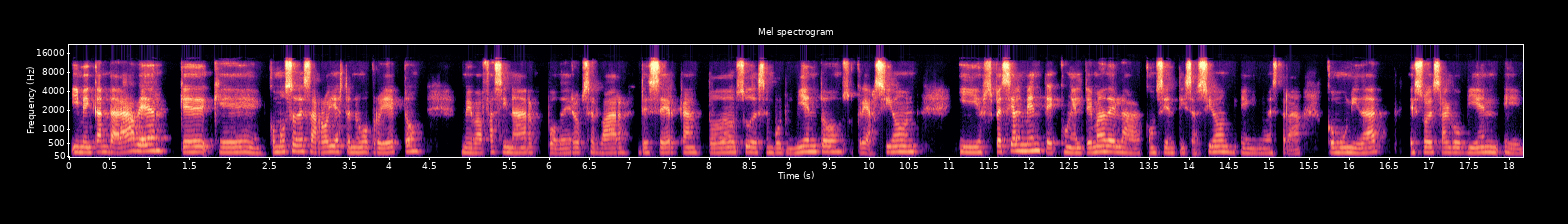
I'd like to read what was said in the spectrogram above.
y me encantará ver que, cómo se desarrolla este nuevo proyecto. Me va a fascinar poder observar de cerca todo su desenvolvimiento, su creación y especialmente con el tema de la concientización en nuestra comunidad. Eso es algo bien... Eh,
